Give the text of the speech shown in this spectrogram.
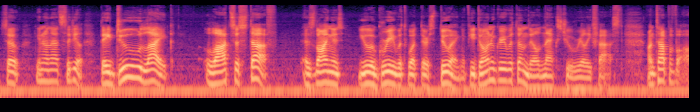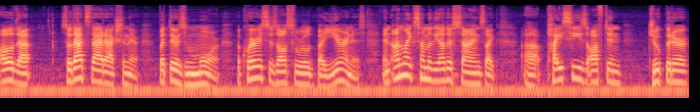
So, you know, that's the deal. They do like lots of stuff as long as you agree with what they're doing. If you don't agree with them, they'll next you really fast. On top of all of that, so that's that action there. But there's more. Aquarius is also ruled by Uranus. And unlike some of the other signs, like uh, Pisces, often Jupiter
